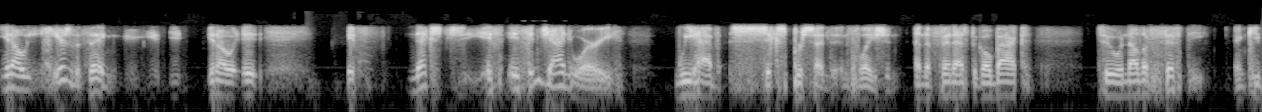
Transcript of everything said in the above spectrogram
you know, here's the thing. You, you know, it, if next if if in January we have six percent inflation and the Fed has to go back to another fifty and keep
